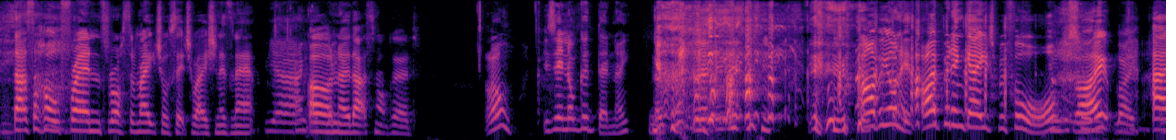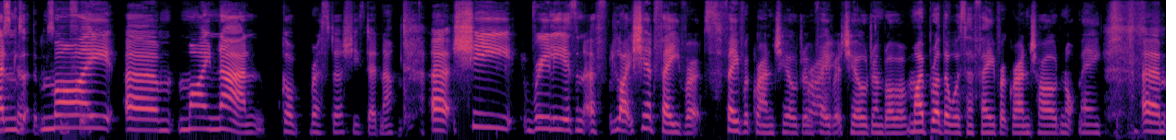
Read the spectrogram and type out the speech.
that's the whole friends Ross and Rachel situation, isn't it? Yeah. Oh no, that's not good. Oh, is it not good then? No. Eh? I'll be honest. I've been engaged before, right? like, and scared that it's gonna my um my nan, God rest her, she's dead now. Uh, she really isn't a like she had favorites, favorite grandchildren, Right. favorite children, blah blah. blah. My brother was her favorite grandchild, not me. Um,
